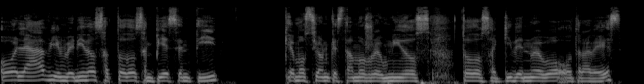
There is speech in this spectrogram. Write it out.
Hola, bienvenidos a todos Empieza en ti. Qué emoción que estamos reunidos todos aquí de nuevo otra vez.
